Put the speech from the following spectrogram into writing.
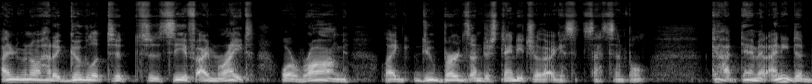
I don't even know how to Google it to, to see if I'm right or wrong. Like, do birds understand each other? I guess it's that simple. God damn it. I need to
